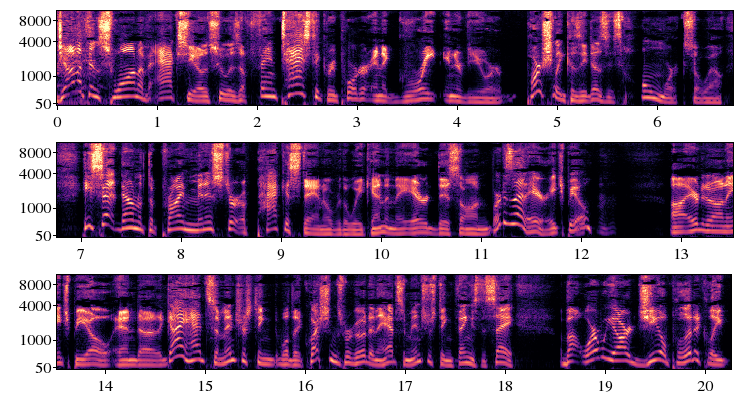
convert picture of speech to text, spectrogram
Jonathan Swan of Axios, who is a fantastic reporter and a great interviewer, partially because he does his homework so well. He sat down with the Prime Minister of Pakistan over the weekend, and they aired this on where does that air? HBO. Uh, aired it on HBO, and uh, the guy had some interesting. Well, the questions were good, and they had some interesting things to say about where we are geopolitically.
